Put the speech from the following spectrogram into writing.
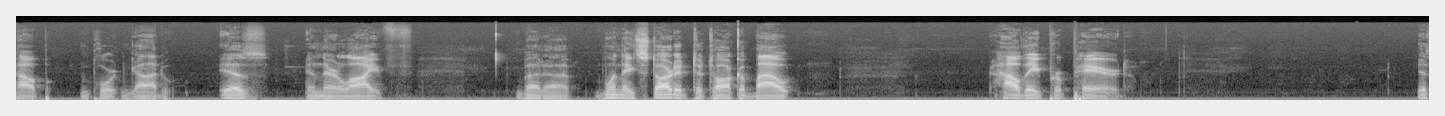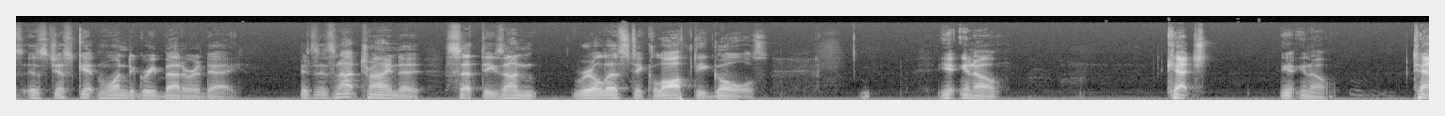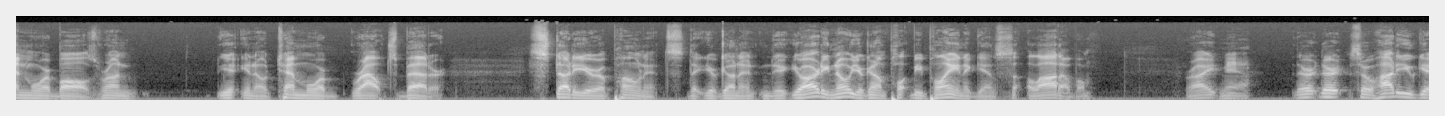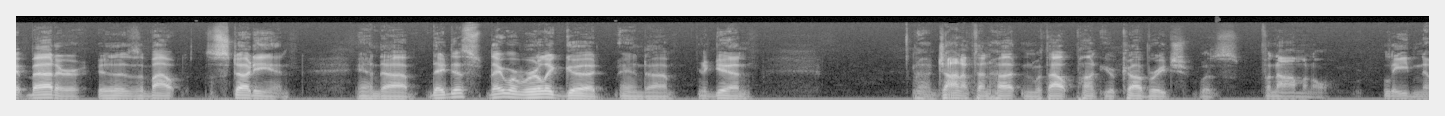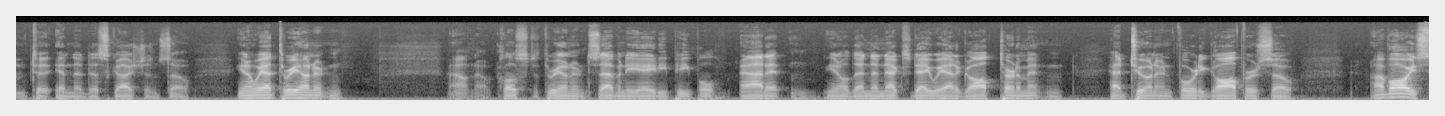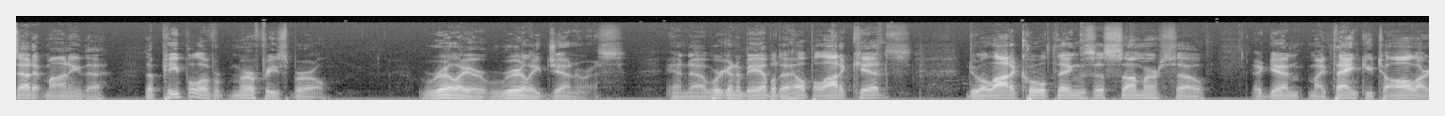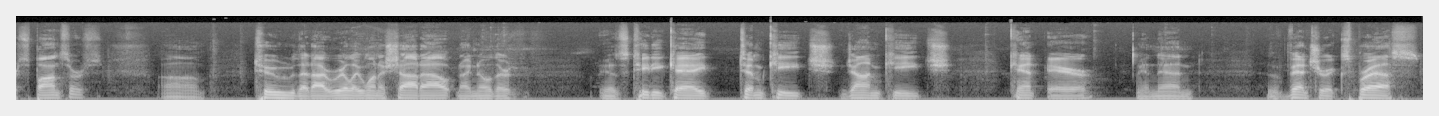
how important God is in their life. But uh, when they started to talk about how they prepared, it's it's just getting one degree better a day. It's it's not trying to set these unrealistic, lofty goals. You, you know, catch, you, you know, ten more balls, run, you, you know, ten more routes better. Study your opponents that you're gonna. You already know you're gonna pl- be playing against a lot of them, right? Yeah. They're, they're, so how do you get better is about studying and uh, they just they were really good and uh, again uh, jonathan hutton without punt your coverage was phenomenal leading them to in the discussion so you know we had 300 and i don't know close to 370 80 people at it and you know then the next day we had a golf tournament and had 240 golfers so I've always said it, Monty. The the people of Murfreesboro really are really generous, and uh, we're going to be able to help a lot of kids, do a lot of cool things this summer. So, again, my thank you to all our sponsors. Um, two that I really want to shout out, and I know there is TDK, Tim Keach, John Keach, Ken Ayer, and then Venture Express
